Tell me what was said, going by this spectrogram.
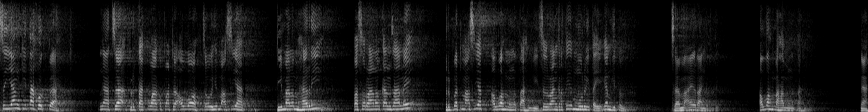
siang kita khutbah ngajak bertakwa kepada Allah jauhi maksiat di malam hari pas orang kancane berbuat maksiat Allah mengetahui seorang ngerti muridai kan gitu sama orang ngerti Allah maha mengetahui. Nah,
